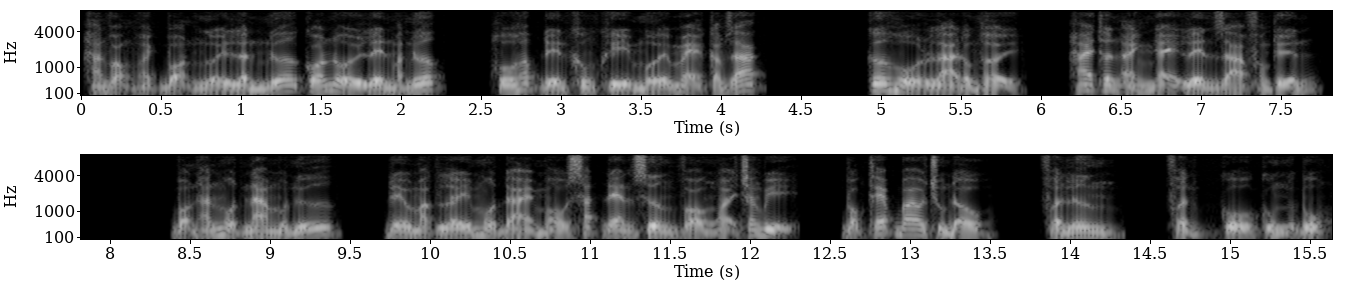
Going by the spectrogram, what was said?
hàn vọng hoạch bọn người lần nữa có nổi lên mặt nước, hô hấp đến không khí mới mẻ cảm giác. Cơ hồ là đồng thời, hai thân ảnh nhảy lên ra phòng tuyến. Bọn hắn một nam một nữ, đều mặc lấy một đài màu sắt đen xương vỏ ngoài trang bị, bọc thép bao trùm đầu, phần lưng, phần cổ cùng ngực bụng.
